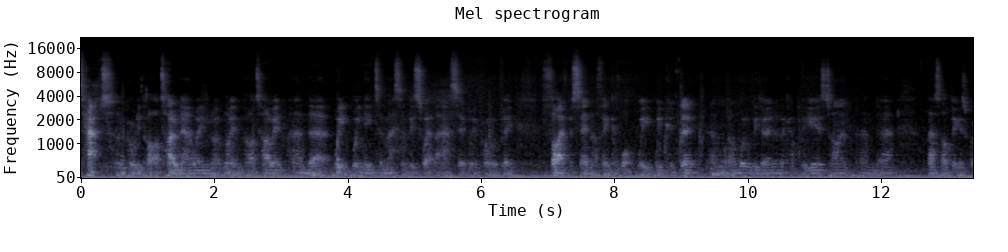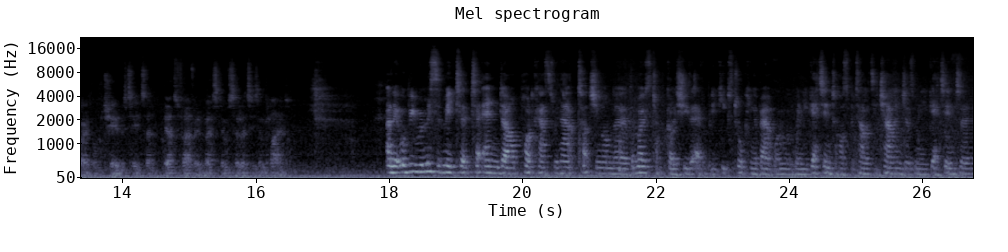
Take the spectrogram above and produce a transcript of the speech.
tapped and probably put our toe now in, not, not even put our toe in, and uh, we, we need to massively sweat that asset. We're probably five percent, I think, of what we, we could do and, and will be doing in a couple of years' time, and uh, that's our biggest growth opportunity to be able to further invest in facilities and players. And it would be remiss of me to, to end our podcast without touching on the, the most topical issue that everybody keeps talking about when, when you get into hospitality challenges, when you get into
